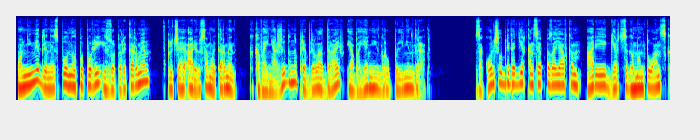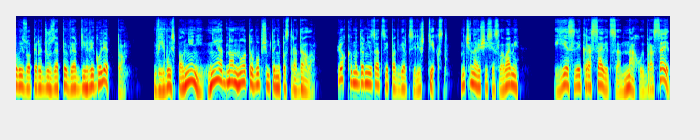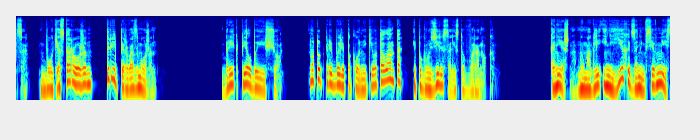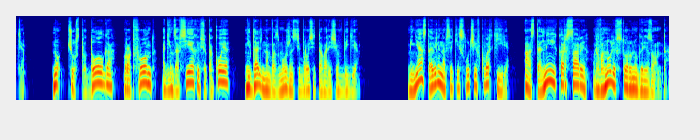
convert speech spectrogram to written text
Он немедленно исполнил попури из оперы «Кармен» включая арию самой Кармен, какова и неожиданно приобрела драйв и обаяние группы «Ленинград». Закончил бригадир концерт по заявкам арии герцога Монтуанского из оперы Джузеппе Верди «Риголетто». В его исполнении ни одна нота, в общем-то, не пострадала. Легкой модернизации подвергся лишь текст, начинающийся словами «Если красавица нахуй бросается, будь осторожен, триппер возможен». Брик пел бы еще — но тут прибыли поклонники его таланта и погрузили солиста в воронок. Конечно, мы могли и не ехать за ним все вместе. Но чувство долга, рот-фронт, один за всех и все такое не дали нам возможности бросить товарища в беде. Меня оставили на всякий случай в квартире, а остальные корсары рванули в сторону горизонта.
